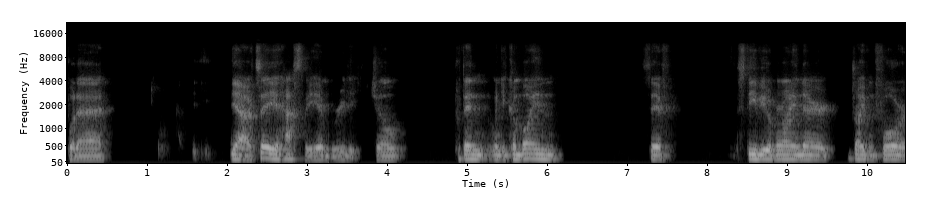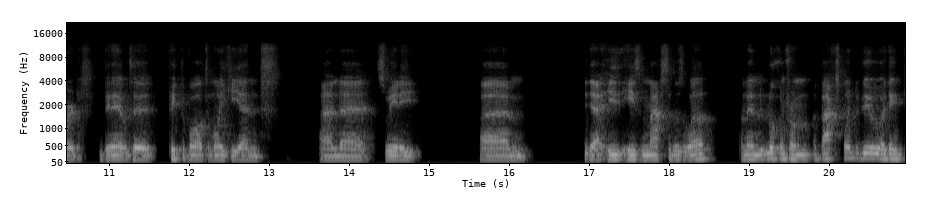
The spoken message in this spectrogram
But uh, yeah, I'd say it has to be him, really. Joe. But then when you combine, say, if Stevie O'Brien there driving forward, being able to pick the ball to Mikey and and uh, Sweeney, um, yeah, he, he's massive as well. And then looking from a back's point of view, I think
